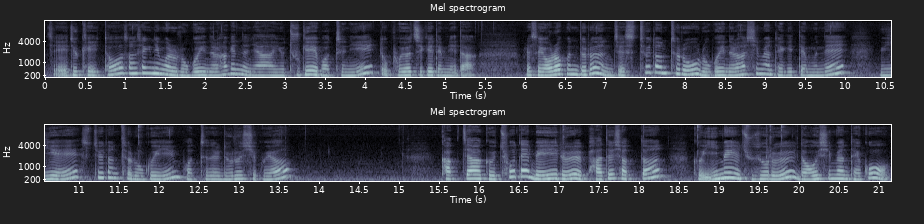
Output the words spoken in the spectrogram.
이제 educator 선생님으로 로그인을 하겠느냐 이 두 개의 버튼이 또 보여지게 됩니다. 그래서 여러분들은 이제 student로 로그인을 하시면 되기 때문에 위에 student 로그인 버튼을 누르시고요. 각자 그 초대 메일을 받으셨던 그 이메일 주소를 넣으시면 되고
